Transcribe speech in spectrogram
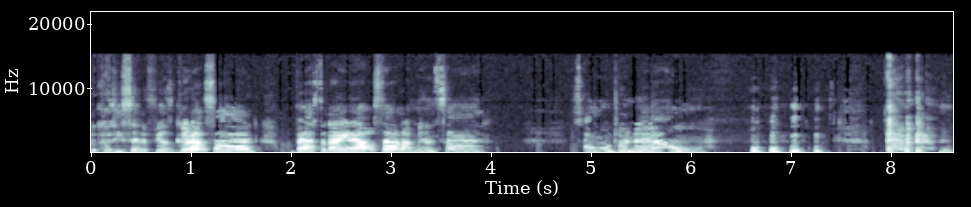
because he said it feels good outside. Bastard, I ain't outside. I'm inside. So I'm going to turn it on.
